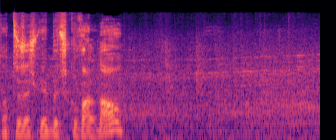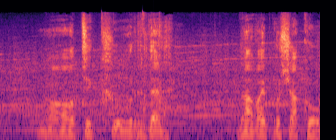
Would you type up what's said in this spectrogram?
To ty żeś mnie byczku walnął? O ty kurde. Dawaj prosiaku.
